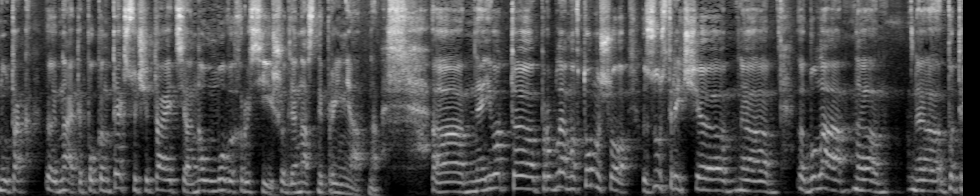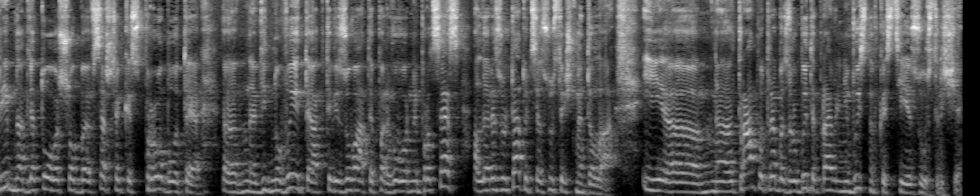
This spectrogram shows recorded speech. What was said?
Ну так знаєте, по контексту читається на умовах Росії, що для нас неприйнятно. Е, І от проблема в тому, що зустріч була. Е, Потрібна для того, щоб все ж таки спробувати е, відновити, активізувати переговорний процес, але результату ця зустріч не дала. І е, Трампу треба зробити правильні висновки з цієї зустрічі.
